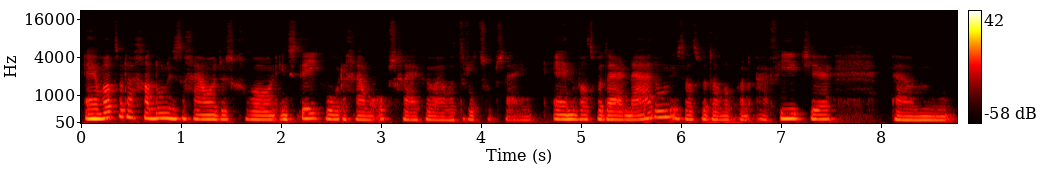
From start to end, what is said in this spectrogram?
En wat we dan gaan doen is, dan gaan we dus gewoon in steekwoorden gaan we opschrijven waar we trots op zijn. En wat we daarna doen is dat we dan op een A4'tje Um,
